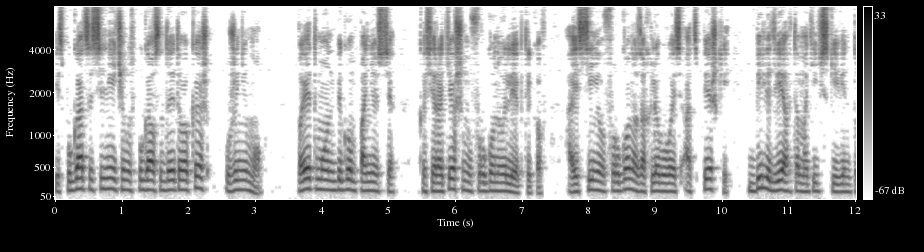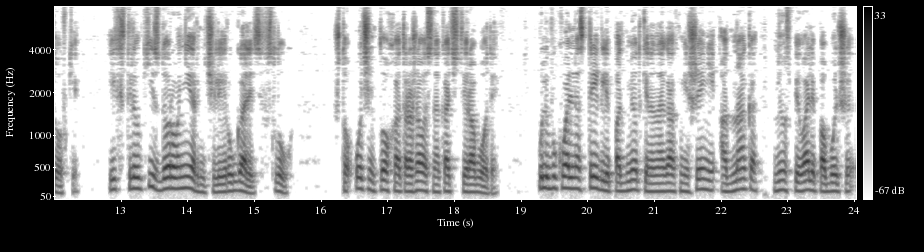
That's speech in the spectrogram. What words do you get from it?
Испугаться сильнее, чем испугался до этого Кэш, уже не мог. Поэтому он бегом понесся к осиротевшему фургону электриков, а из синего фургона, захлебываясь от спешки, били две автоматические винтовки. Их стрелки здорово нервничали и ругались вслух, что очень плохо отражалось на качестве работы. Пули буквально стригли подметки на ногах мишени, однако не успевали побольше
